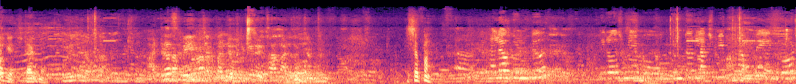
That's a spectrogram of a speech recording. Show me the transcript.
ఓకే స్టార్ట్ అడ్రస్ చెప్పండి. హలో గుంటూరు. ఈరోజు మేము Guntur Lakshmipuram main road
